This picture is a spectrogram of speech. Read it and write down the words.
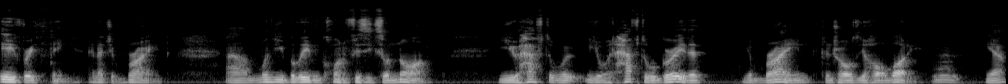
everything, and that's your brain. Um, whether you believe in quantum physics or not, you have to you would have to agree that your brain controls your whole body. mm. Yeah.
